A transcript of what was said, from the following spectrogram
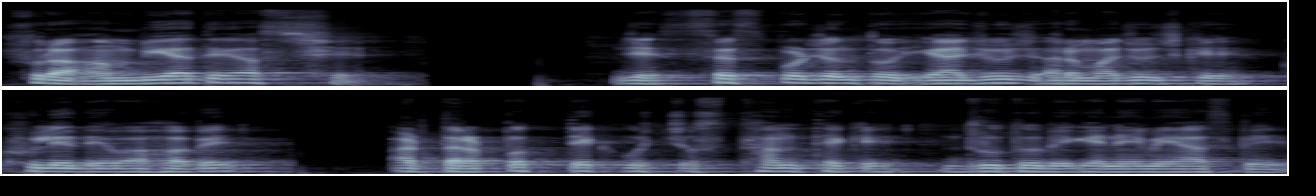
সুরা আম্বিয়াতে আসছে যে শেষ পর্যন্ত ইয়াজুজ আর মাজুজকে খুলে দেওয়া হবে আর তারা প্রত্যেক উচ্চ স্থান থেকে দ্রুত বেগে নেমে আসবে।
